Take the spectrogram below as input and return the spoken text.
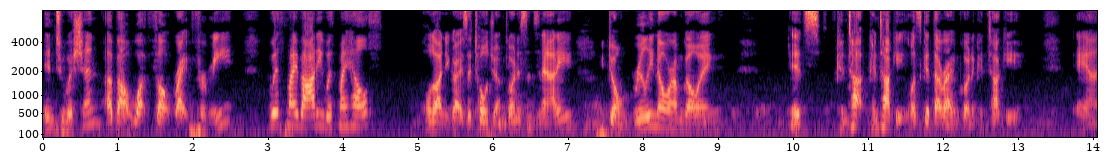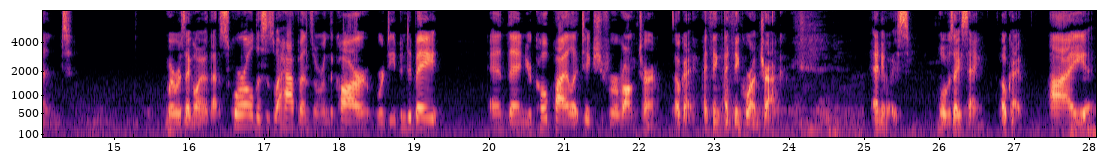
intuition about what felt right for me with my body, with my health. Hold on, you guys. I told you I'm going to Cincinnati. I don't really know where I'm going. It's Kentucky. Let's get that right. I'm going to Kentucky. And where was I going with that? Squirrel. This is what happens when we're in the car. We're deep in debate. And then your co-pilot takes you for a wrong turn. Okay. I think, I think we're on track. Anyways, what was I saying? Okay. I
